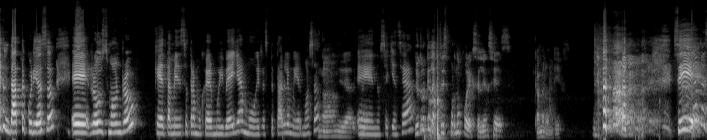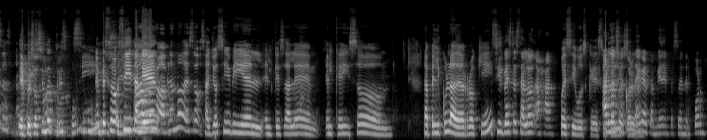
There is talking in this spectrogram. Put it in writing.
dato curioso. Eh, Rose Monroe, que también es otra mujer muy bella, muy respetable, muy hermosa. No, ni idea. de. Eh, no sé quién sea. Yo creo que la actriz porno por excelencia es Cameron Díaz. Sí, Empezó siendo actriz porno. Sí. Empezó- sí, Ah, también. bueno, hablando de eso, o sea, yo sí vi el, el que sale, el que hizo mm, la película de Rocky, Silvestre Stallone, ajá. pues sí busqué su Arnold película. Schwarzenegger también empezó en el porno.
